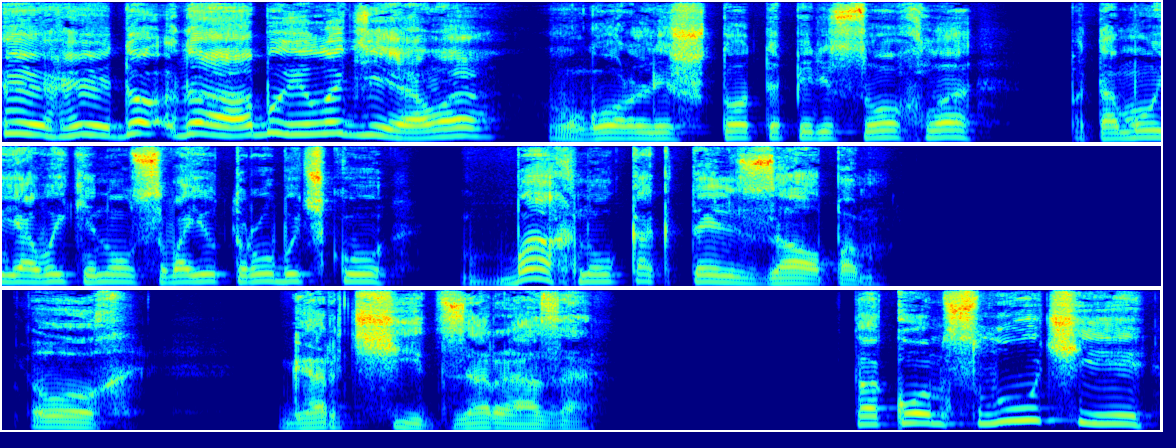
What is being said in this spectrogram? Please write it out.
«Эх, э, да, да, было дело». В горле что-то пересохло, потому я выкинул свою трубочку, бахнул коктейль залпом. Ох, горчит, зараза. В таком случае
